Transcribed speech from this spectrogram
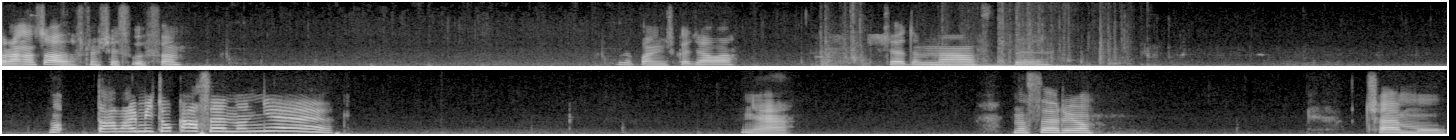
Dobra, no co w czym się słyszę? Zapalniczka działa. 17. No, dawaj mi tą kasę, no nie! Nie. Na serio? Czemu?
